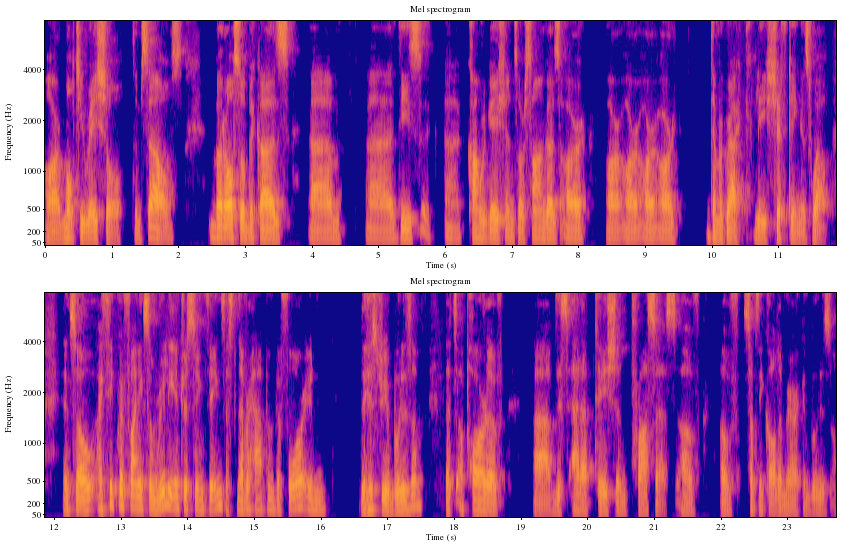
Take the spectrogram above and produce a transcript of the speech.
are multiracial themselves, but also because um, uh, these uh, congregations or sanghas are, are, are, are, are demographically shifting as well. And so I think we're finding some really interesting things that's never happened before in the history of Buddhism that's a part of uh, this adaptation process of, of something called American Buddhism.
